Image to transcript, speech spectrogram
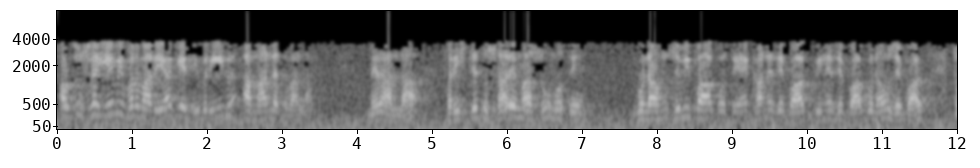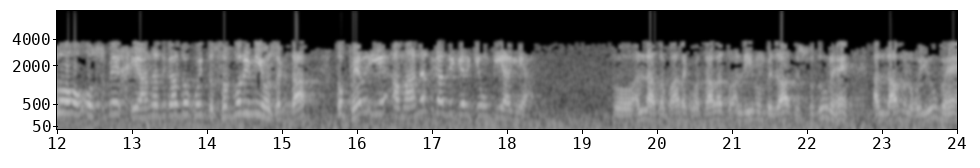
اور دوسرا یہ بھی فرما دیا کہ جبریل امانت والا ہے۔ میرا اللہ، فرشتے تو سارے معصوم ہوتے ہیں۔ گناہوں سے بھی پاک ہوتے ہیں، کھانے سے پاک، پینے سے پاک، گناہوں سے پاک، تو اس میں خیانت کا تو کوئی تصور ہی نہیں ہو سکتا۔ تو پھر یہ امانت کا ذکر کیوں کیا گیا؟ تو اللہ تبارک و تعالیٰ تو علیم بذات صدور ہیں، علام الغیوب ہیں۔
